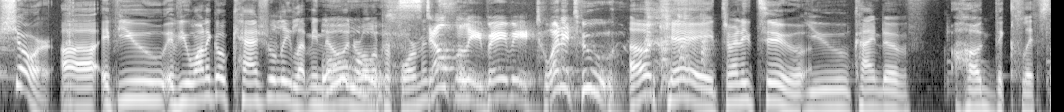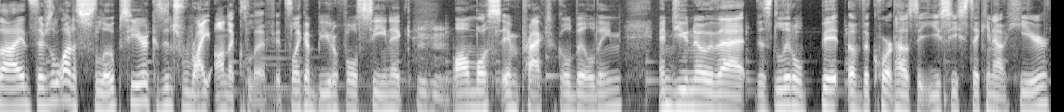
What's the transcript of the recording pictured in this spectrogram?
Sure. Uh, if you if you want to go casually, let me know and roll a performance. Stealthily, baby! 22! Okay, 22. You kind of hug the cliff sides. There's a lot of slopes here because it's right on a cliff. It's like a beautiful, scenic, mm-hmm. almost impractical building. And you know that this little bit of the courthouse that you see sticking out here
